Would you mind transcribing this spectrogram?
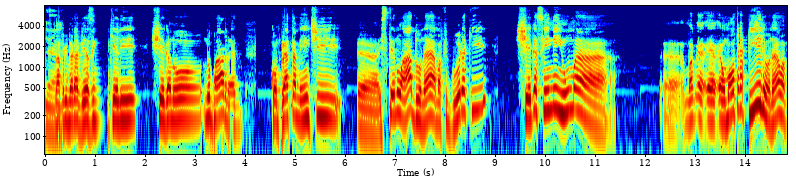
É. Na primeira vez em que ele chega no, no bar, né? Completamente é, extenuado, né? Uma figura que chega sem nenhuma. É, uma, é, é, é um maltrapilho, né? Uma,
